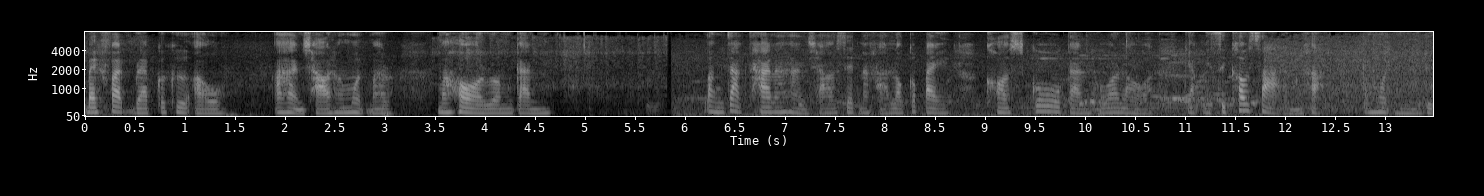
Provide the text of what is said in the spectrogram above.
แบ็กฟัดแรปก็คือเอาอาหารเช้าทั้งหมดมามาห่อรวมกัน หลังจากทานอาหารเช้าเสร็จนะคะ เราก็ไปคอสโก้กันเพราะว่าเราอะอยากไปซื้อข้าวสารค่ะ ทั้งหมดนี้ดู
